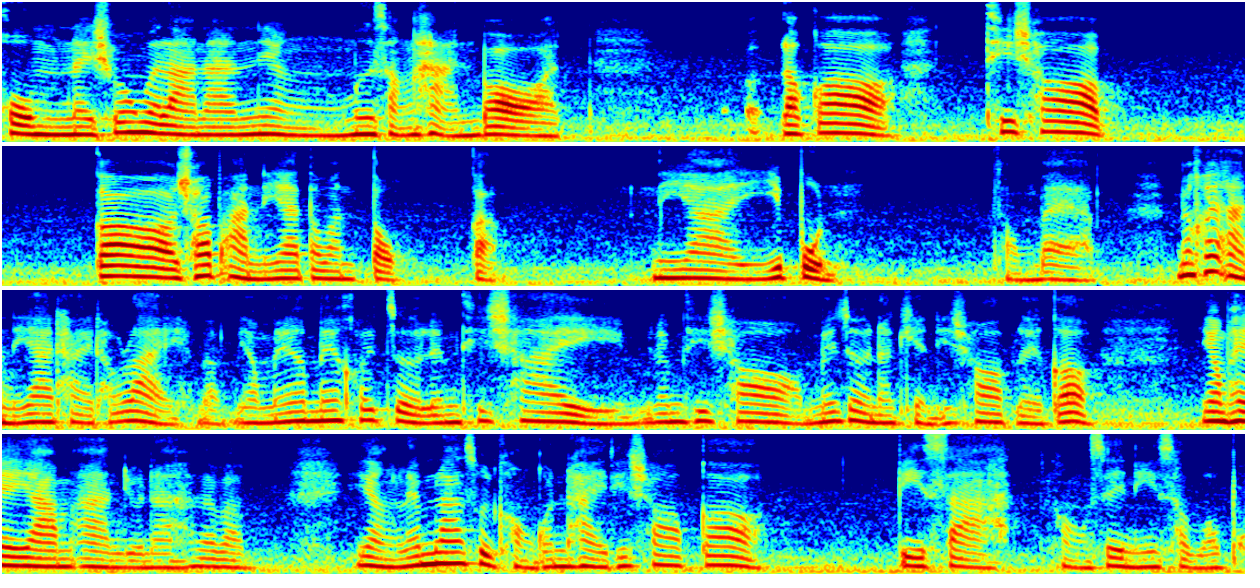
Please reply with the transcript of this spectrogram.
คมในช่วงเวลานั้นอย่างมือสังหารบอร์ดแล้วก็ที่ชอบก็ชอบอ่านนิยายตะวันตกกับนิยายญี่ปุ่น สองแบบ ไม่ค่อยอ่านนิยายไทยเท่าไหร่แบบยังไม่ไม่ค่อยเจอเล่มที่ใช่ เล่มที่ชอบ ไม่เจอนักเขียนที่ชอบเลยก็ยังพยายามอ่านอยู่นะแต่แบบอย่างเล่มล่าสุดของคนไทยที่ชอบก็ปีศาจของเซนีสวพ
